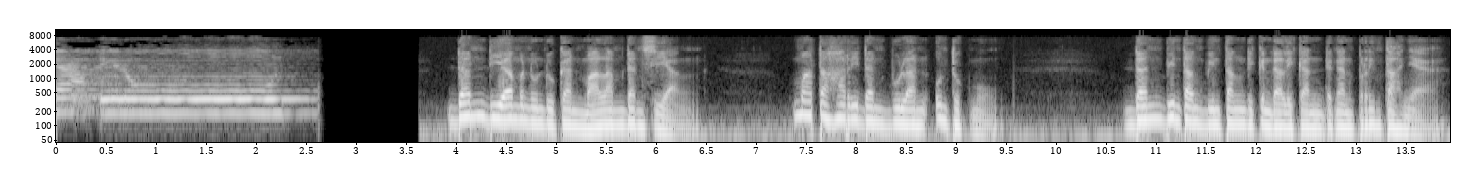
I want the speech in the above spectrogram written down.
يعقلون Dan dia menundukkan malam dan siang, matahari dan bulan untukmu, dan bintang-bintang dikendalikan dengan perintahnya.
